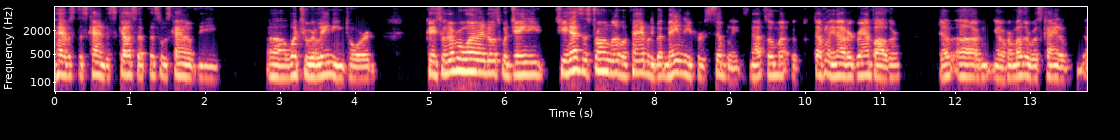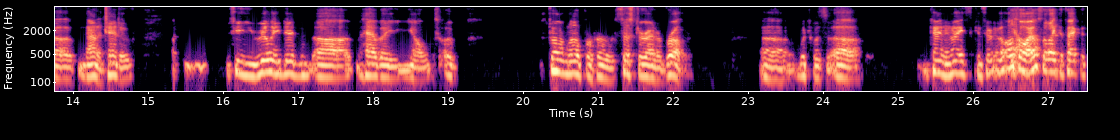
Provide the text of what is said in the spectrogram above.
have us just kind of discuss if this was kind of the, uh, what you were leaning toward. Okay, so number one, I noticed with Janie, she has a strong love of family, but mainly her siblings, not so much, definitely not her grandfather. Uh, you know, her mother was kind of uh, non-attentive. She really did uh, have a, you know, a strong love for her sister and her brother, uh, which was uh, kind of nice. Considering also, yeah. I also like the fact that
